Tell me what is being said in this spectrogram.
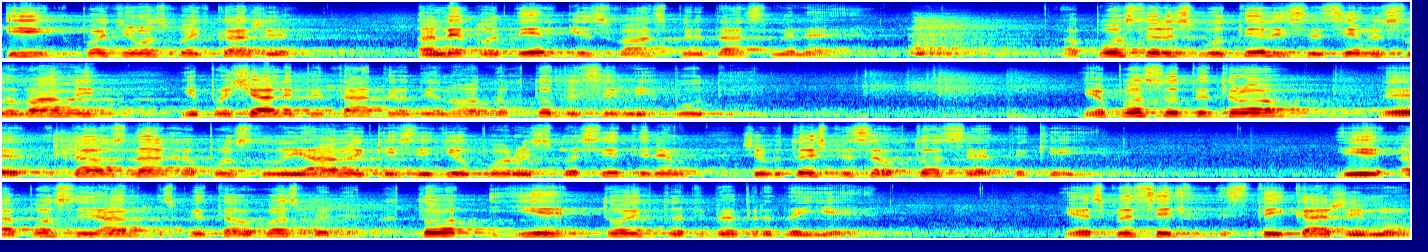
І потім Господь каже, але один із вас предасть мене. Апостоли смутилися цими словами і почали питати один одного, хто би це міг бути. І апостол Петро е, дав знак апостолу Іоанну, який сидів поруч з Спасителем, щоб той списав, хто це такий. І апостол Іоанн спитав, Господи, хто є той, хто тебе предає? І Спаситель каже йому,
